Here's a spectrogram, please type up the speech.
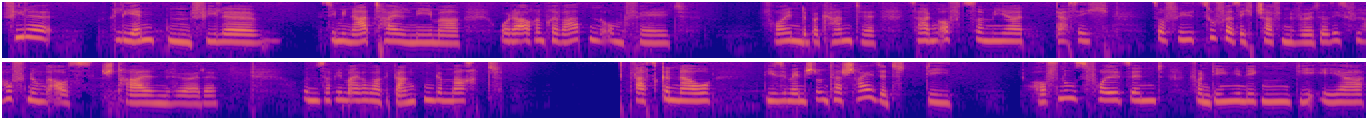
Viele Klienten, viele Seminarteilnehmer oder auch im privaten Umfeld, Freunde, Bekannte, sagen oft zu mir, dass ich so viel Zuversicht schaffen würde, dass ich so viel Hoffnung ausstrahlen würde. Und ich habe ihm einfach mal Gedanken gemacht, was genau diese Menschen unterscheidet, die hoffnungsvoll sind von denjenigen, die eher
